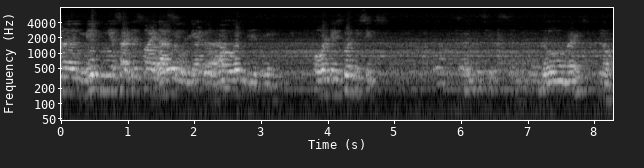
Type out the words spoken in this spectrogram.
uh, made me a satisfied as you can do. How old is he? Old is 26. 26. No married? No.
